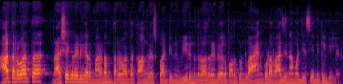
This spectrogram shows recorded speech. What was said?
ఆ తర్వాత రాజశేఖర రెడ్డి గారి మరణం తర్వాత కాంగ్రెస్ పార్టీని వీడిన తర్వాత రెండు వేల పదకొండులో ఆయన కూడా రాజీనామా చేసి ఎన్నికలకు వెళ్ళారు.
